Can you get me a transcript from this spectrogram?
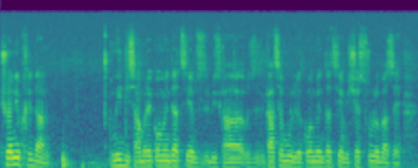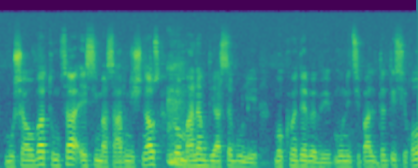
ჩვენი მხრიდან მიდის ამ რეკომენდაციების გაცემული რეკომენდაციების შესრულებაზე მუშაობა, თუმცა ეს იმას არ ნიშნავს, რომ მანამდე არსებული მოქმედებები მუნიციპალიტეტის იყო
